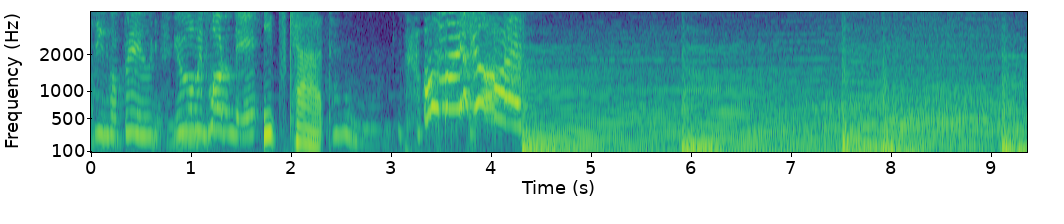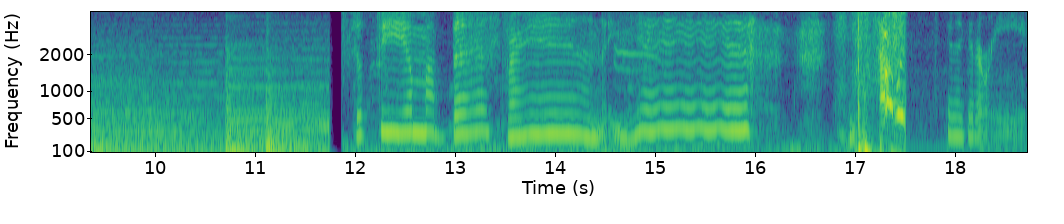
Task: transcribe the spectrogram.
Asking for food, you're gonna be part of it. Eats cat. Oh my god! Sophia, my best friend. Yeah. Can I get a ring?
